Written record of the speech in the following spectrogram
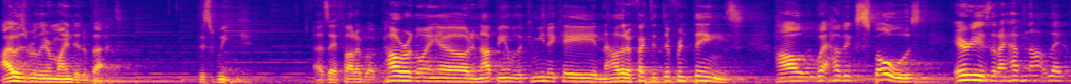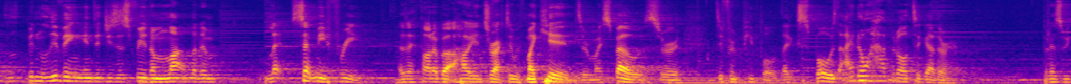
I was really reminded of that this week as I thought about power going out and not being able to communicate and how that affected different things, how, how it exposed areas that I have not let, been living into Jesus' freedom, not let Him let, set me free. As I thought about how I interacted with my kids or my spouse or different people that exposed, I don't have it all together. But as we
